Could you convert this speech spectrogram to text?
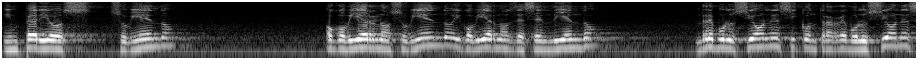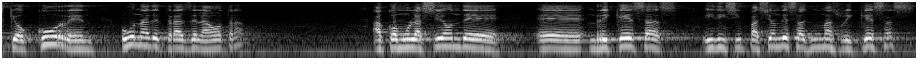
Imperios subiendo, o gobiernos subiendo y gobiernos descendiendo, revoluciones y contrarrevoluciones que ocurren una detrás de la otra acumulación de eh, riquezas y disipación de esas mismas riquezas,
